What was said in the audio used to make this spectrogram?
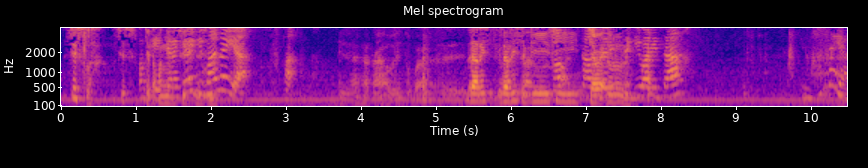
sis lah. Sis, Oke, kita panggil sis. kira-kira gimana ya, Pak? Iya nggak tahu ya coba Dari dari segi dulu. si Kalau- kalau cewek dari dulu. segi wanita, gimana ya?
